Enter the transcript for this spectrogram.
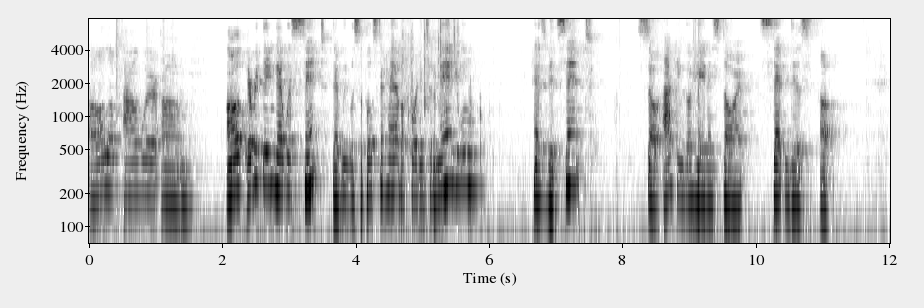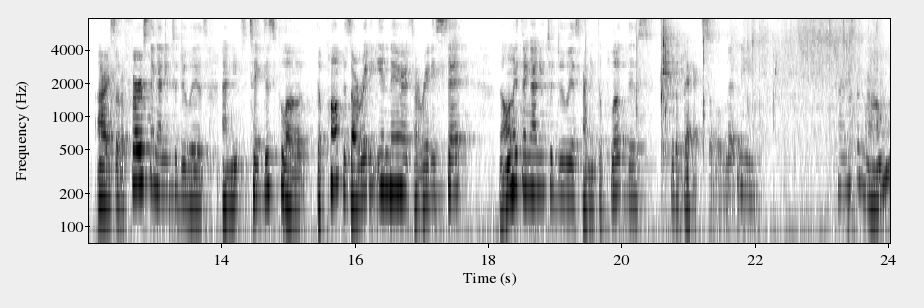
all of our, um, all everything that was sent that we were supposed to have according to the manual has been sent. So I can go ahead and start setting this up. All right, so the first thing I need to do is I need to take this plug. The pump is already in there. It's already set. The only thing I need to do is I need to plug this to the back. So let me turn this around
